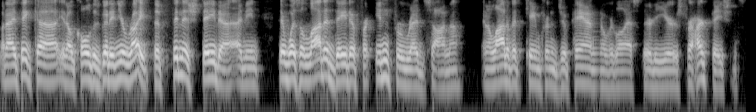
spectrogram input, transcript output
But I think, uh, you know, cold is good. And you're right. The Finnish data, I mean, there was a lot of data for infrared sauna, and a lot of it came from Japan over the last 30 years for heart patients.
